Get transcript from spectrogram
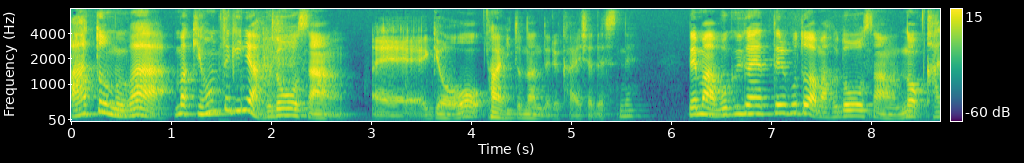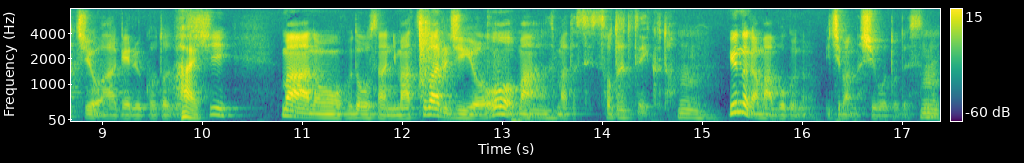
アトムは、まあ、基本的には不動産、えー業をはい。営んでる会社ですね。で、まあ、僕がやってることは、まあ、不動産の価値を上げることですし、まあ、あの不動産にまつわる事業を、まあ、また育てていくとうん。いうのが、まあ、僕の一番の仕事ですね。うんうん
